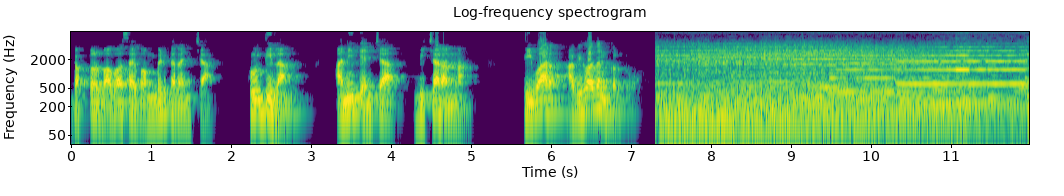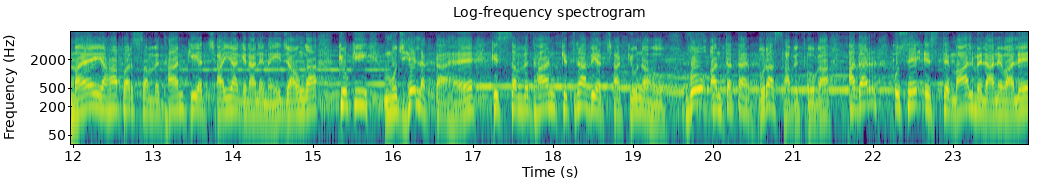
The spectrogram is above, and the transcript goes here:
डॉक्टर बाबासाहेब आंबेडकरांच्या कृतीला आणि त्यांच्या विचारांना त्रिवार अभिवादन करतो. मैं यहाँ पर संविधान की अच्छाइयाँ गिनाने नहीं जाऊँगा, क्योंकि मुझे लगता है कि संविधान कितना भी अच्छा क्यों ना हो, वो अंततः बुरा साबित होगा, अगर उसे इस्तेमाल में लाने वाले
